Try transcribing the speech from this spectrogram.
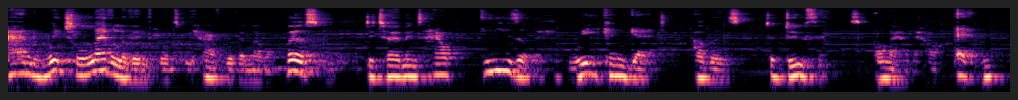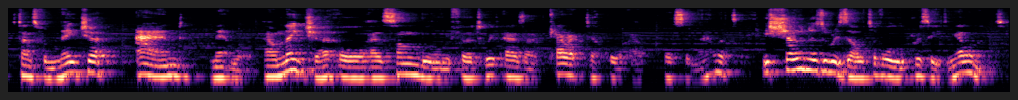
and which level of influence we have with another person determines how easily we can get others to do things on our behalf. N stands for nature and network. Our nature, or as some will refer to it as our character or our personality, is shown as a result of all the preceding elements.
